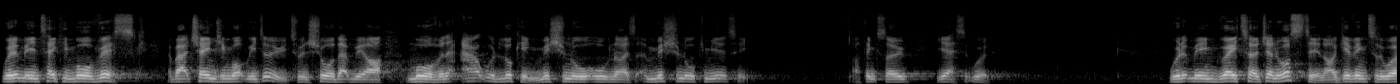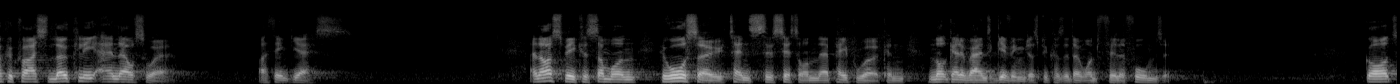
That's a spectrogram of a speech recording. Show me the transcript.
Would it mean taking more risk about changing what we do to ensure that we are more of an outward looking, missional organized, a missional community? I think so. Yes, it would. Would it mean greater generosity in our giving to the work of Christ locally and elsewhere? I think yes. And I speak as someone who also tends to sit on their paperwork and not get around to giving just because they don't want to fill the forms in. God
